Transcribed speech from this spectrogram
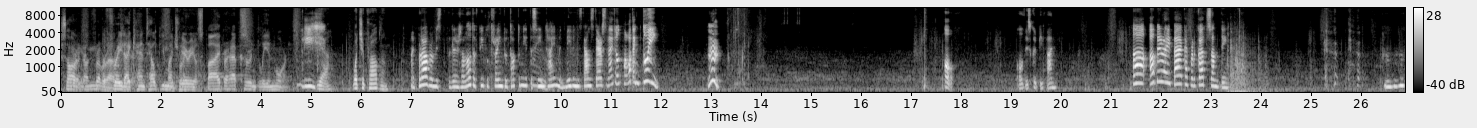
Sorry, You're not I'm from around afraid I can't help you much Imperial right now. spy, perhaps? Currently in mourning. Yeah. What's your problem? My problem is that there's a lot of people trying to talk to me at the same time, and Maven is downstairs, and I don't know what I'm doing! Hmm. Oh. Oh, this could be fun. Uh, I'll be right back. I forgot something.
